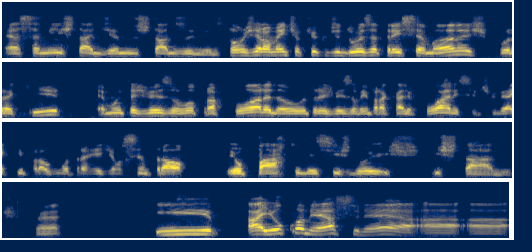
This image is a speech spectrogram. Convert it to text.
essa minha estadia nos Estados Unidos. Então, geralmente eu fico de duas a três semanas por aqui. É, muitas vezes eu vou para Flórida, outras vezes eu venho para Califórnia. Se tiver aqui para alguma outra região central, eu parto desses dois estados. Né? E aí eu começo né, a, a,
